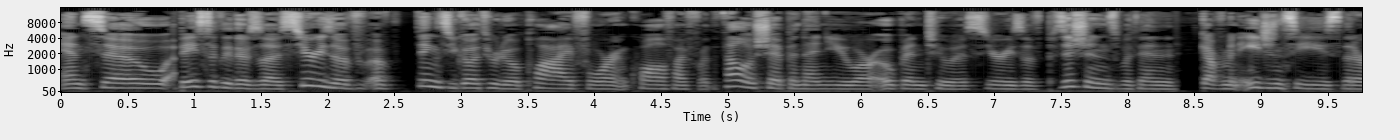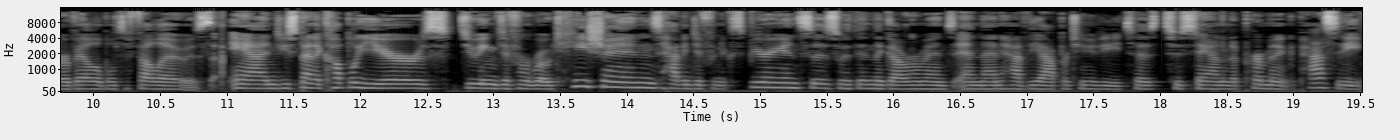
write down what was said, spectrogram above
And so basically, there's a series of, of, things you go through to apply for and qualify for the fellowship. And then you are open to a series of positions within government agencies that are available to fellows. And you spend a couple years doing different rotations, having different experiences within the government, and then have the opportunity to, to stay on in a permanent capacity.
